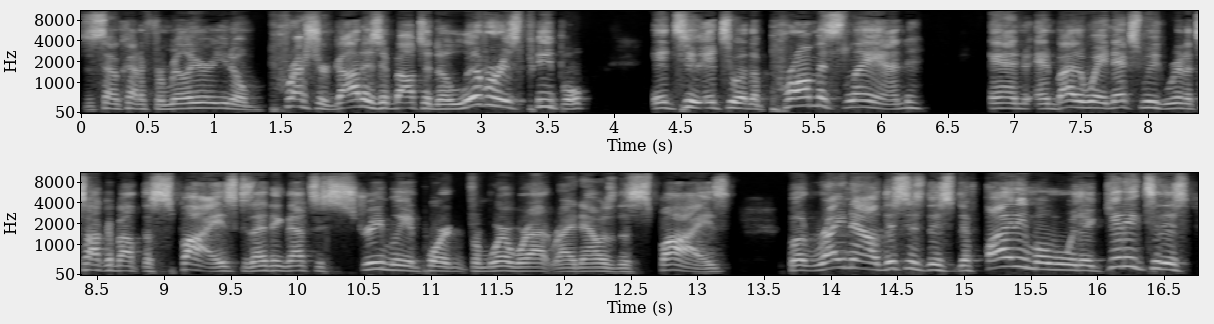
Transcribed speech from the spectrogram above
does it sound kind of familiar? You know pressure. God is about to deliver his people into into the promised land. And and by the way next week we're going to talk about the spies because i think that's extremely important from where we're at right now is the spies. But right now, this is this defining moment where they're getting to this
